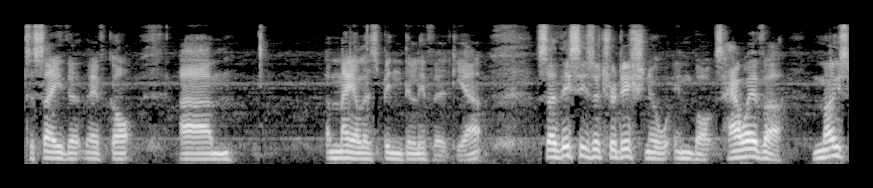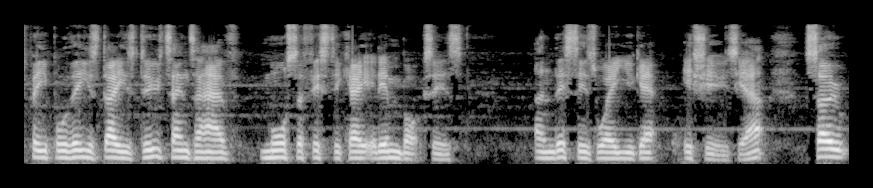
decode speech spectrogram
to say that they've got um, a mail has been delivered, yeah? So this is a traditional inbox. However, most people these days do tend to have more sophisticated inboxes and this is where you get issues, yeah? So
